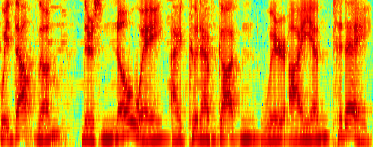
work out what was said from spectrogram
Without them, there's no way I could have gotten where I am today.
